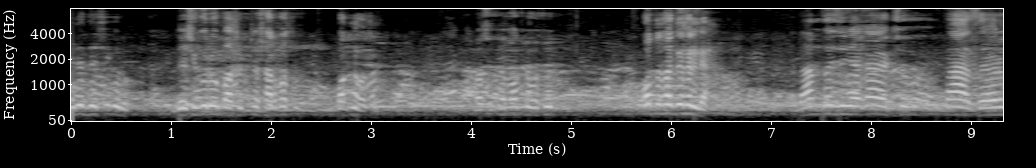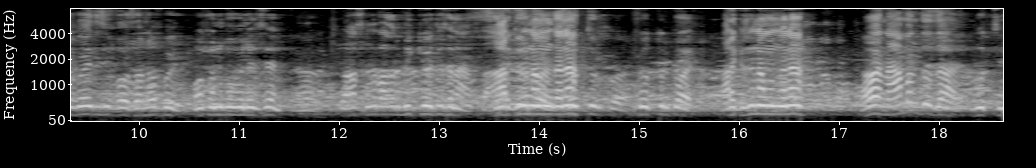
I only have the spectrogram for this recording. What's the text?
এটা দেশি গরু। দেশি গরু সার বকনা বকনা কত থাকতেছেন এটা? দাম চাইছি একা একশো পাঁচ এবার করে দিছি? পঁচানব্বই। পঁচানব্বই বলেছেন। তো আজকে তো বাজারে বিক্রি হইতেছে না। আর কিছু নাম জানা? সত্তর কয়। আর কিছু নাম জানা? হ্যাঁ নাম তো যায়। বুঝছি।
